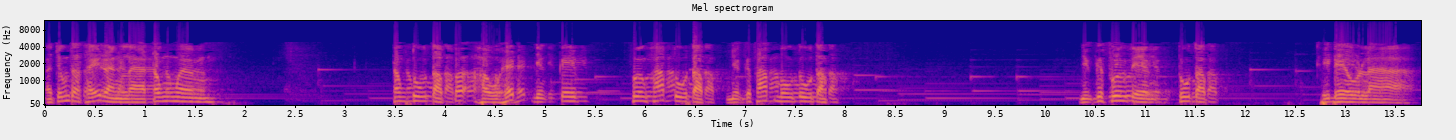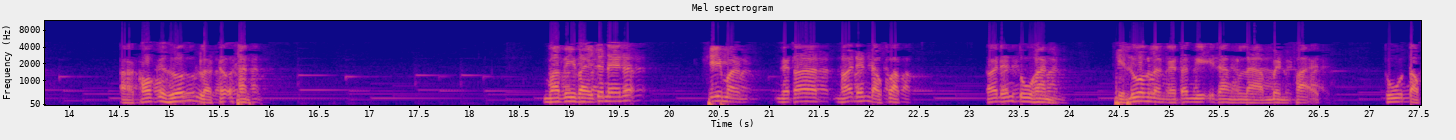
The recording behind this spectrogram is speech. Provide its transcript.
À, chúng ta thấy rằng là trong ờ, trong tu tập á, hầu hết những cái phương pháp tu tập những cái pháp môn tu tập những cái phương tiện tu tập thì đều là à, có cái hướng là trở thành. Và vì vậy cho nên á khi mà người ta nói đến đạo Phật nói đến tu hành thì luôn là người ta nghĩ rằng là mình phải tu tập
